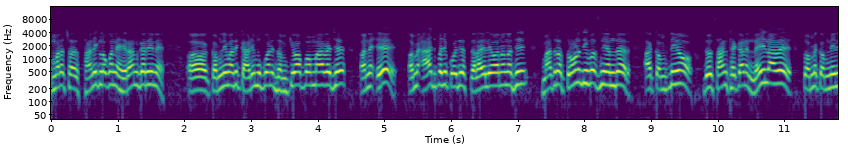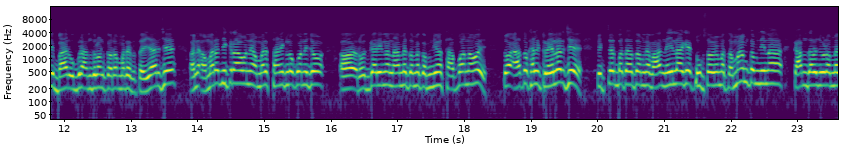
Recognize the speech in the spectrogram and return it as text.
અમારા સ્થાનિક લોકોને હેરાન કરીને કંપનીમાંથી કાઢી મૂકવાની ધમકીઓ આપવામાં આવે છે અને એ અમે આજ પછી કોઈ દિવસ ચલાવી લેવાના નથી. માત્ર ત્રણ દિવસની અંદર આ કંપનીઓ જો સ્થાન ઠેકાણે નહીં લાવે તો અમે કંપનીની બહાર ઉગ્ર આંદોલન કરવા માટે તૈયાર છે. અને અમારા દીકરાઓને અમારા સ્થાનિક લોકોને જો રોજગારીના નામે તમે કંપનીઓ સ્થાપવાના હોય તો આ તો ખાલી ટ્રેલર છે. પિક્ચર બતાવે તો અમને વાર નહીં લાગે. ટૂંક સમયમાં તમામ કંપનીના કામદારો જોડે અમે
